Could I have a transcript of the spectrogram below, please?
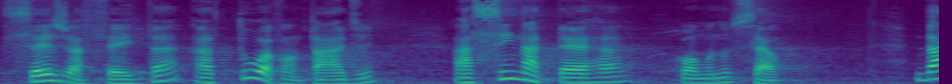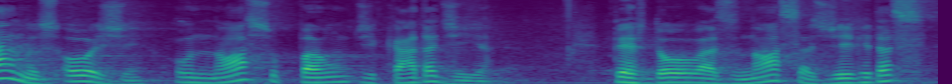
seja feita a tua vontade, assim na terra como no céu. Dá-nos hoje o nosso pão de cada dia perdoa as nossas dívidas,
